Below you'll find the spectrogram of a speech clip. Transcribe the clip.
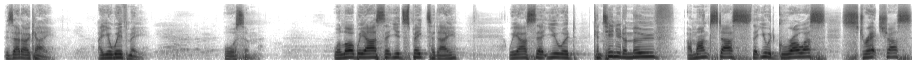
Is that okay? Are you with me? Awesome. Well, Lord, we ask that you'd speak today. We ask that you would continue to move amongst us, that you would grow us, stretch us,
